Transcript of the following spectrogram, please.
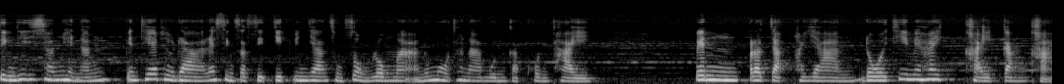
สิ่งที่ที่ฉันเห็นนั้นเป็นเทพเทวดา และสิ่งศักดิ์สิทธิ์จิตวิญญาณสูงส่งลงมาอนุโมทนาบุญกับคนไทย เป็นประจักษ์พยานโดยที่ไม่ให้ไข่กังขา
